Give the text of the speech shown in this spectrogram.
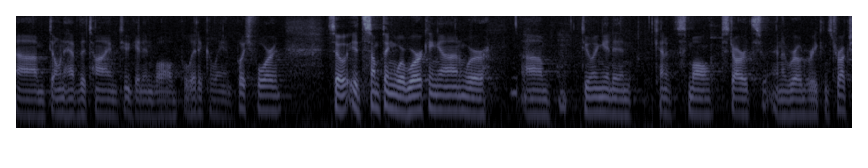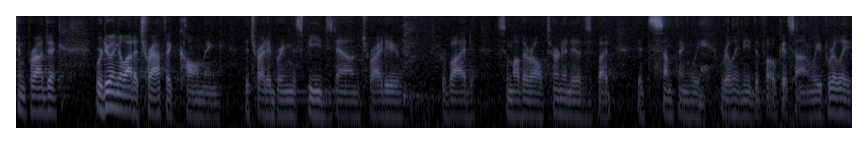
um, don't have the time to get involved politically and push for it. So it's something we're working on. We're um, doing it in kind of small starts in a road reconstruction project. We're doing a lot of traffic calming to try to bring the speeds down, try to provide some other alternatives, but it's something we really need to focus on. We've really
